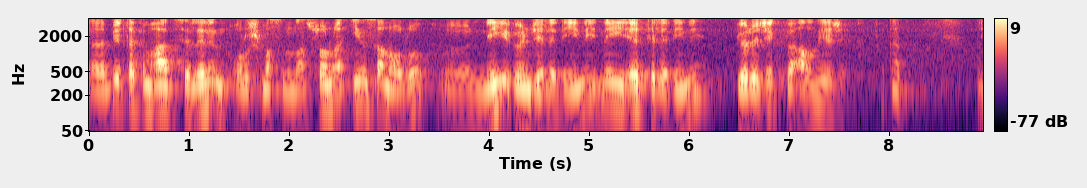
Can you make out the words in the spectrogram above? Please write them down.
e, bir takım hadiselerin oluşmasından sonra insanoğlu e, neyi öncelediğini, neyi ertelediğini görecek ve anlayacak. Fakat e,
